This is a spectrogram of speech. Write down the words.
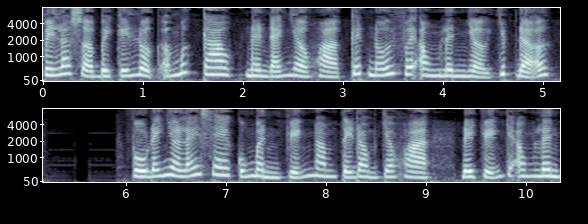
Vì lo sợ bị kỷ luật ở mức cao nên đã nhờ Hòa kết nối với ông Linh nhờ giúp đỡ. Vũ đã nhờ lái xe của mình chuyển 5 tỷ đồng cho Hòa để chuyển cho ông Linh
